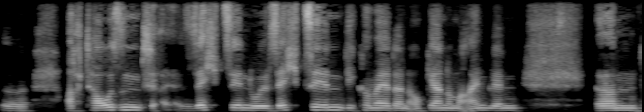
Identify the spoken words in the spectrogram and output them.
äh, 8000 16 016, die können wir ja dann auch gerne mal einblenden. Ähm,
